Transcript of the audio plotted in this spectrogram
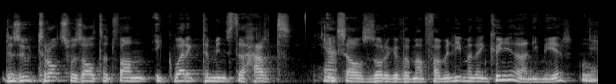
Dus uw trots was altijd van, ik werk tenminste hard, Ja. ik zal zorgen voor mijn familie, maar dan kun je dat niet meer. Nee.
